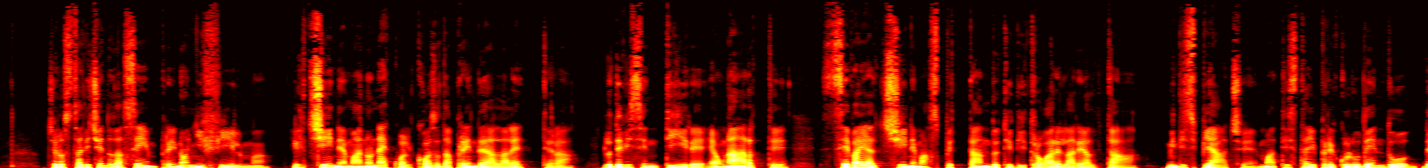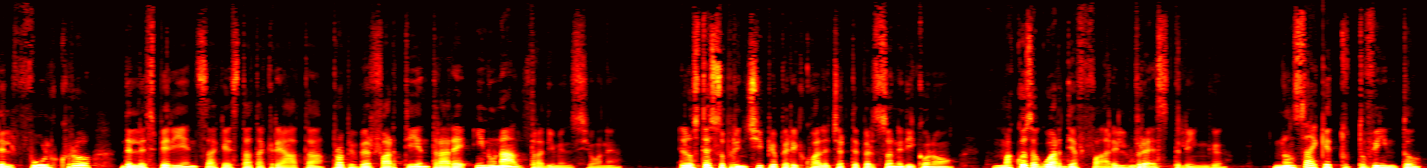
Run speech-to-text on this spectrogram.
Ce lo sta dicendo da sempre, in ogni film. Il cinema non è qualcosa da prendere alla lettera. Lo devi sentire, è un'arte, se vai al cinema aspettandoti di trovare la realtà, mi dispiace, ma ti stai precludendo del fulcro dell'esperienza che è stata creata proprio per farti entrare in un'altra dimensione. È lo stesso principio per il quale certe persone dicono ma cosa guardi a fare il wrestling? Non sai che è tutto finto?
